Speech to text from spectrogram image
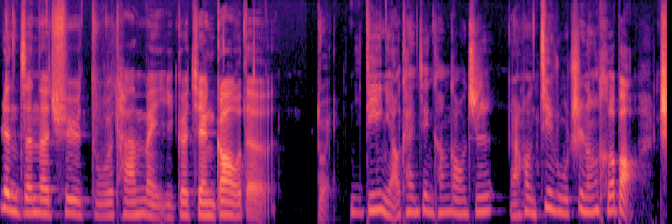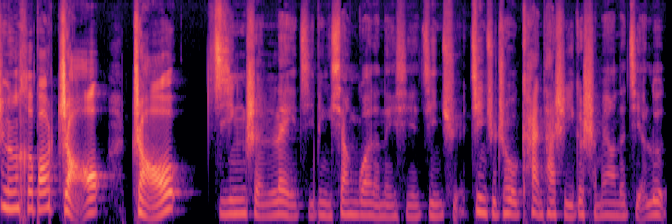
认真的去读它每一个建告的。对你，第一你要看健康告知，然后进入智能核保，智能核保找找精神类疾病相关的那些进去，进去之后看它是一个什么样的结论。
